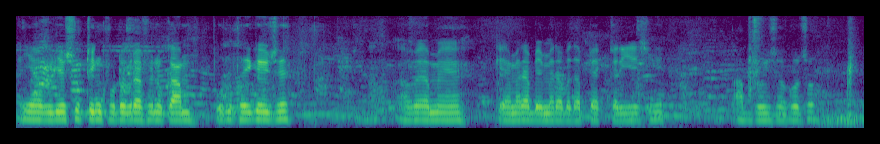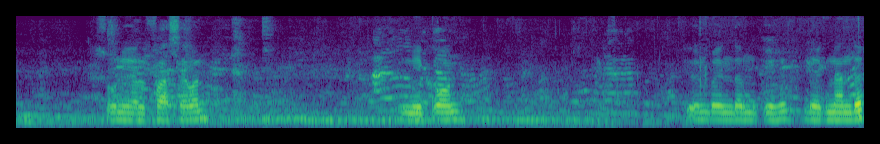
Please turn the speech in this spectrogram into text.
અહીંયા વીડિયો શૂટિંગ ફોટોગ્રાફીનું કામ પૂરું થઈ ગયું છે. હવે અમે કેમેરા બેમેરા બધા પેક કરીએ છીએ. આપ જોઈ શકો છો. સોની અલ્ફા સેવન નિકોન કિરણભાઈ અંદર મૂકે છે બેગના અંદર.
